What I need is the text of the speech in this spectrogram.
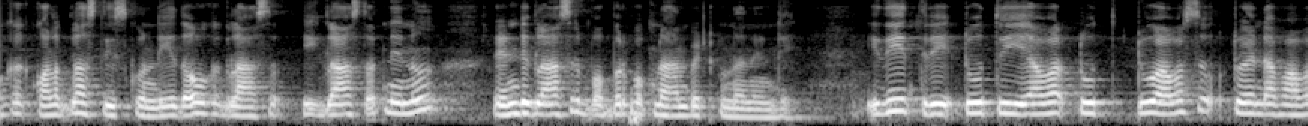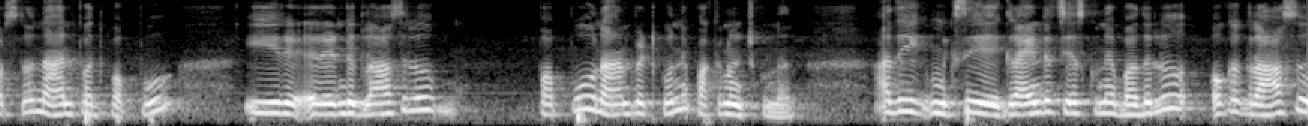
ఒక కొల గ్లాస్ తీసుకోండి. ఏదో ఒక గ్లాసు. ఈ గ్లాస్ తోటి నేను రెండు గ్లాసులు బొబ్బరి పప్పు నానబెట్టుకున్నానండి. ఇది three two three hour two two hours two and half అవర్స్లో నానిపోద్ది పప్పు. ఈ రెండు గ్లాసులు పప్పు నానబెట్టుకొని పక్కన ఉంచుకున్నాను. అది మిక్సీ గ్రైండర్ చేసుకునే బదులు ఒక గ్లాసు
